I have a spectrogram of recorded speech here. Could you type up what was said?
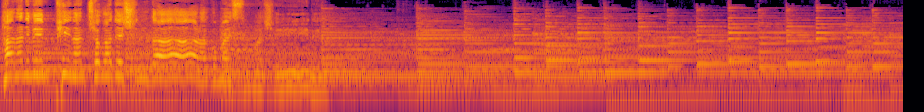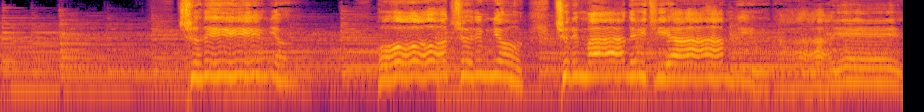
하나님의 피난처가 되신다라고 말씀하시네. 주님요 오 주님요 주님만 의지합니다. 예.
